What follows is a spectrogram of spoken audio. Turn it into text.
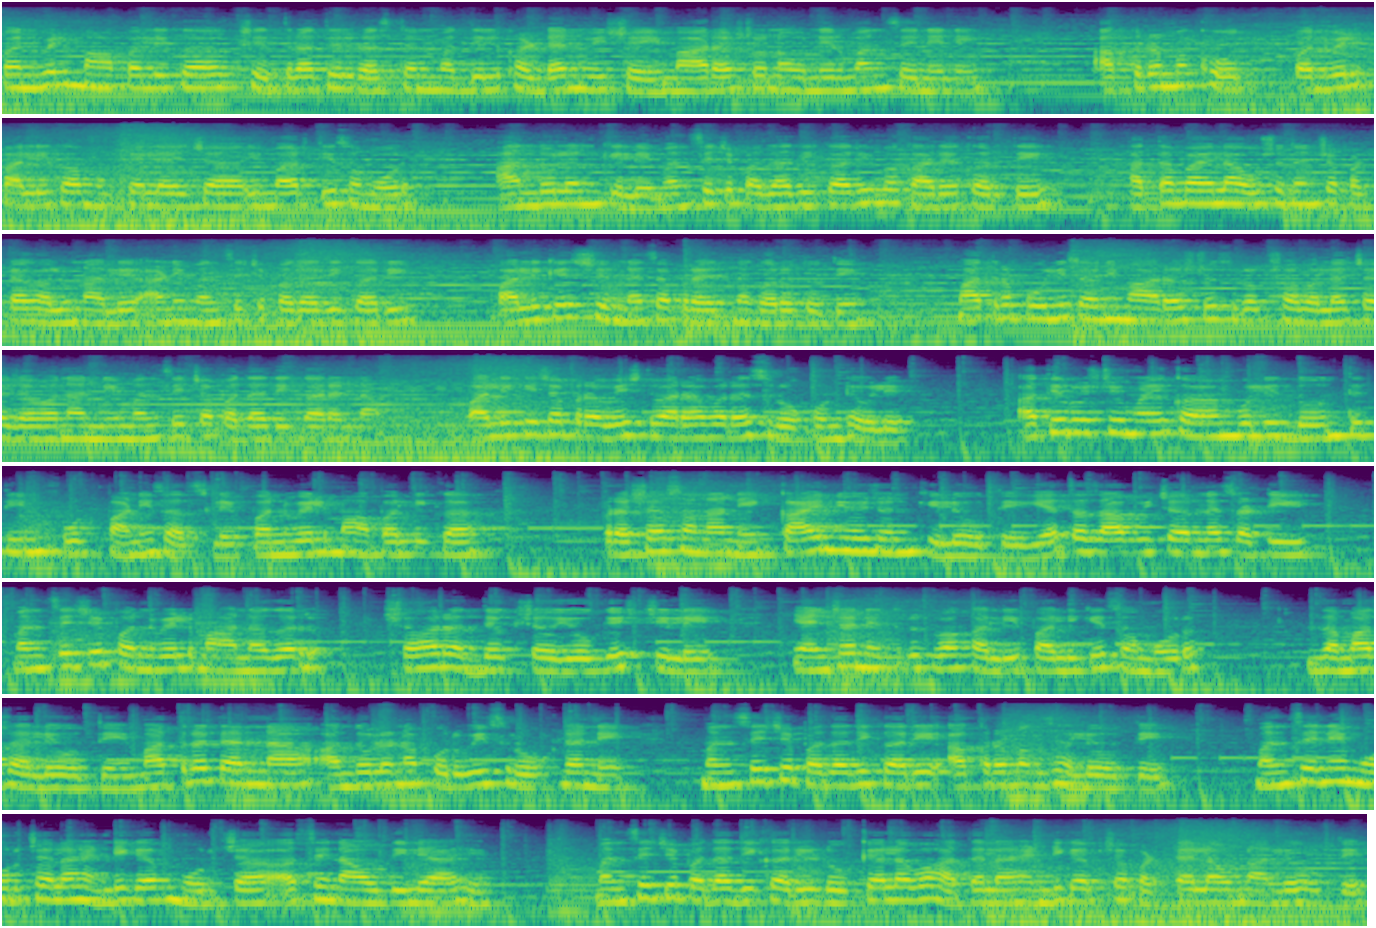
पनवेल महापालिका क्षेत्रातील रस्त्यांमधील खड्ड्यांविषयी महाराष्ट्र नवनिर्माण सेनेने आक्रमक होत पनवेल पालिका मुख्यालयाच्या इमारतीसमोर आंदोलन केले. मनसेचे पदाधिकारी व कार्यकर्ते हातापायाला औषधांच्या पट्ट्या घालून आले आणि मनसेचे पदाधिकारी पालिकेत शिरण्याचा प्रयत्न करत होते. मात्र पोलीस आणि महाराष्ट्र सुरक्षा बलाच्या जवानांनी मनसेच्या पदाधिकाऱ्यांना पालिकेच्या प्रवेशद्वारावरच रोखून ठेवले. अतिवृष्टीमुळे कळंबोलीत दोन ते तीन फूट पाणी साचले. पनवेल महापालिका प्रशासनाने काय नियोजन केले होते याचा जाब विचारण्यासाठी मनसेचे पनवेल महानगर शहर अध्यक्ष योगेश चिले यांच्या नेतृत्वाखाली पालिकेसमोर जमा झाले होते. मात्र त्यांना आंदोलनापूर्वीच रोखल्याने मनसेचे पदाधिकारी आक्रमक झाले होते. मनसेने मोर्चाला हँडिकॅप मोर्चा असे नाव दिले आहे. मनसेचे पदाधिकारी डोक्याला व हाताला हँडिकॅपच्या पट्ट्या लावून आले होते.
